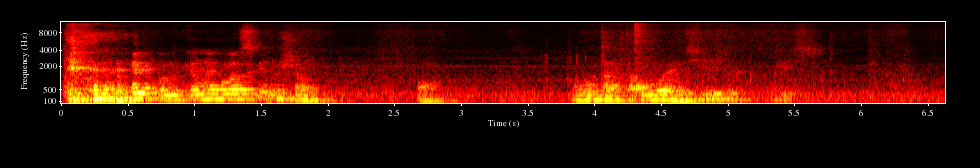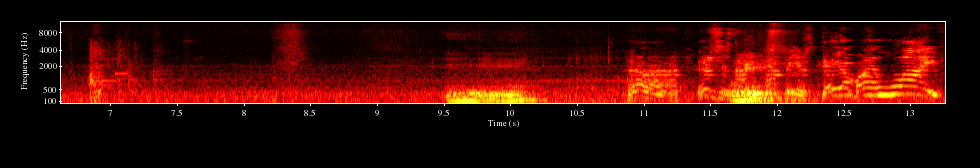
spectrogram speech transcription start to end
Coloquei um negócio aqui no chão. Ó. Vamos tratar um bandido. Isso. E. Ah, this is the happiest day of my life.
